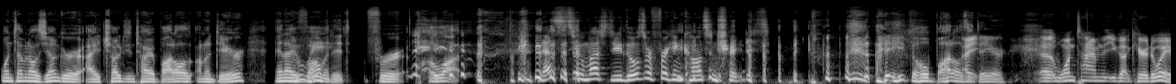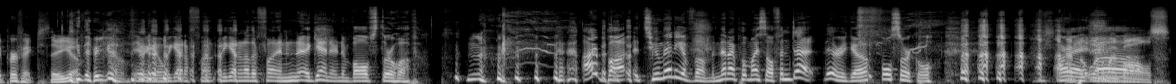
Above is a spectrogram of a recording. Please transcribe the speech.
One time when I was younger, I chugged the entire bottle on a dare, and I Ooh-wee. vomited for a lot. That's too much, dude. Those are freaking concentrated. I ate the whole bottle as a I- dare. Uh, one time that you got carried away. Perfect. There you go. There you go. There we go. We got a fun. We got another fun. And again, it involves throw up. I bought too many of them, and then I put myself in debt. There we go. Full circle. All I right. put one of my uh, balls.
